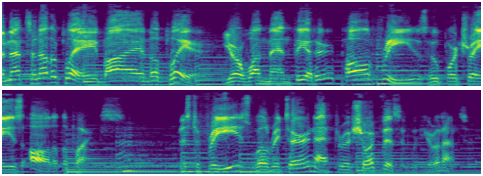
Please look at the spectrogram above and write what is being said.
And that's another play by The Player, your one man theater, Paul Frees, who portrays all of the parts. Mr. Frees will return after a short visit with your announcer.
